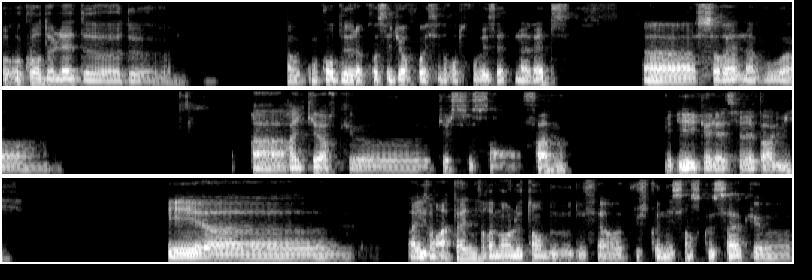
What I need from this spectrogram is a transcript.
au- cours de l'aide euh, de au concours de la procédure pour essayer de retrouver cette navette, euh, Soren avoue à, à Riker que qu'elle se sent femme et qu'elle est attirée par lui. Et euh, bah, ils ont à peine vraiment le temps de, de faire plus connaissance que ça que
